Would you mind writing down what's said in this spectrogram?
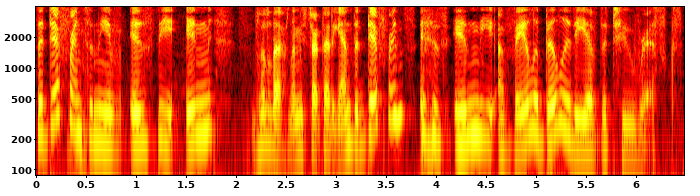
the difference in the is the in let me start that again. The difference is in the availability of the two risks,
